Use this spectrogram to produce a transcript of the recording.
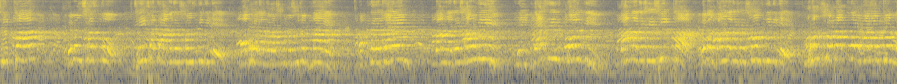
শিক্ষা এবং স্বাস্থ্য সেই সাথে আমাদের সংস্কৃতিকে অবহেলা করার কোনো সুযোগ নাই আপনারা জানেন বাংলাদেশ আওয়ামী লীগ এই প্যাসিভ দলটি বাংলাদেশের শিক্ষা এবং বাংলাদেশের সংস্কৃতিকে ধ্বংসপ্রাপ্ত করার জন্য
